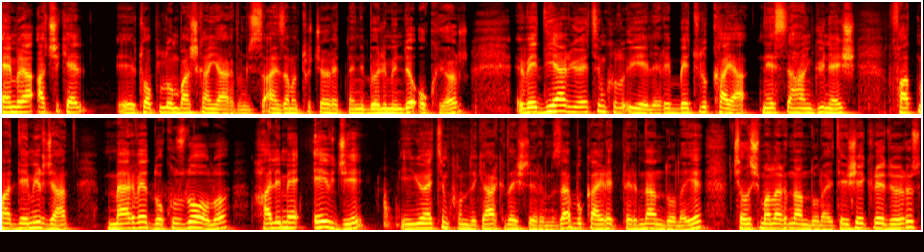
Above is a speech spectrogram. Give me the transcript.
Emre Açıkel e, topluluğun başkan yardımcısı aynı zamanda Türkçe öğretmeni bölümünde okuyor. E, ve diğer yönetim kurulu üyeleri Betül Kaya, Neslihan Güneş, Fatma Demircan, Merve Dokuzluoğlu, Halime Evci e, yönetim kurulundaki arkadaşlarımıza bu gayretlerinden dolayı, çalışmalarından dolayı teşekkür ediyoruz.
